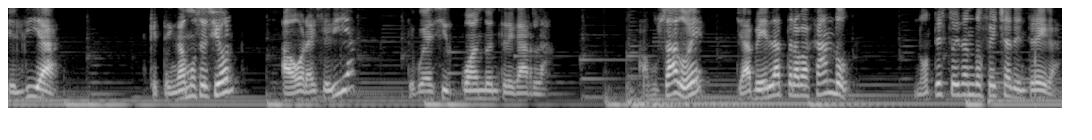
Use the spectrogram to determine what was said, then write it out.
El día que tengamos sesión, ahora ese día, te voy a decir cuándo entregarla. Abusado, ¿eh? Ya vela trabajando. No te estoy dando fecha de entrega,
